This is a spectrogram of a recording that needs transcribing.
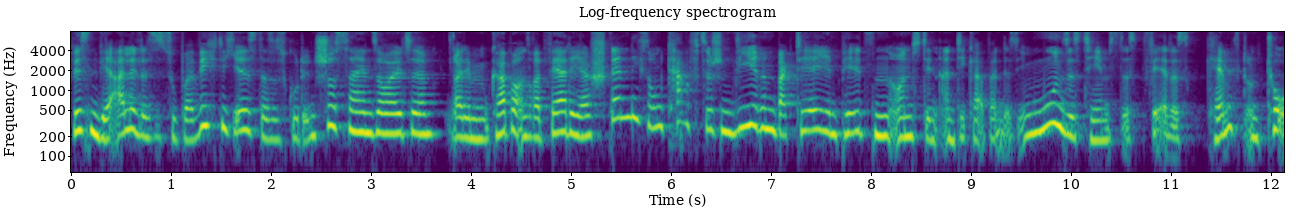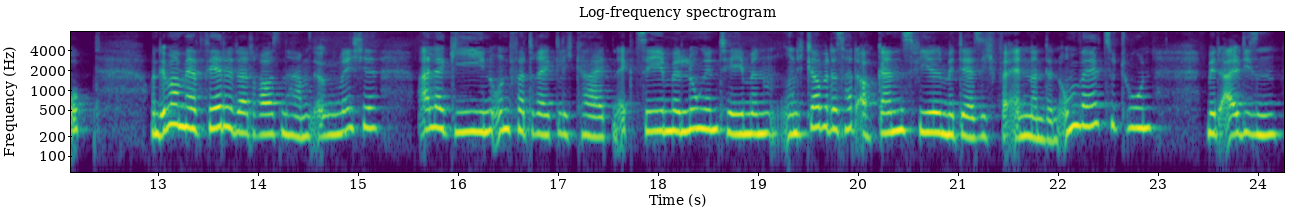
wissen wir alle, dass es super wichtig ist, dass es gut in Schuss sein sollte, weil im Körper unserer Pferde ja ständig so ein Kampf zwischen Viren, Bakterien, Pilzen und den Antikörpern des Immunsystems des Pferdes kämpft und tobt. Und immer mehr Pferde da draußen haben irgendwelche Allergien, Unverträglichkeiten, Ekzeme, Lungenthemen. Und ich glaube, das hat auch ganz viel mit der sich verändernden Umwelt zu tun mit all diesen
